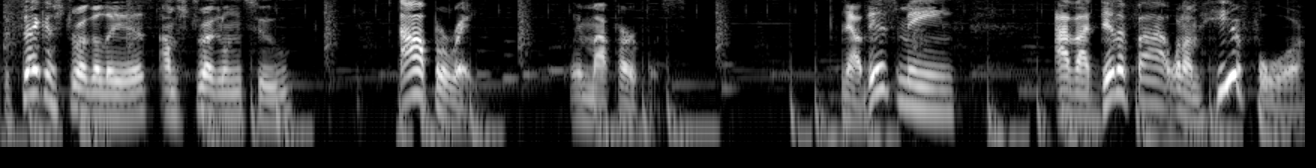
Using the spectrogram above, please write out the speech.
The second struggle is I'm struggling to operate in my purpose. Now, this means I've identified what I'm here for,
